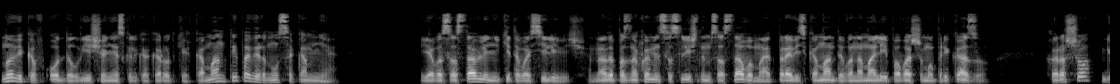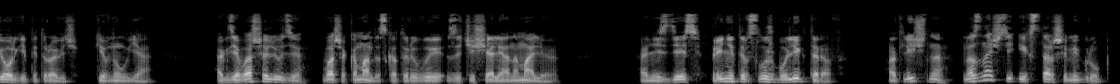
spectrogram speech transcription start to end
Новиков отдал еще несколько коротких команд и повернулся ко мне. «Я вас оставлю, Никита Васильевич. Надо познакомиться с личным составом и отправить команды в аномалии по вашему приказу». «Хорошо, Георгий Петрович», — кивнул я. «А где ваши люди? Ваша команда, с которой вы зачищали аномалию?» «Они здесь, приняты в службу ликторов». «Отлично. Назначьте их старшими групп.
